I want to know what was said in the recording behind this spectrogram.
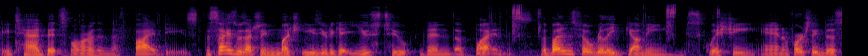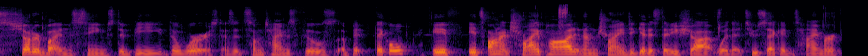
a tad bit smaller than the 5Ds. The size was actually much easier to get used to than the buttons. The buttons feel really gummy, squishy, and unfortunately the shutter button seems to be the worst as it sometimes feels a bit fickle. If it's on a tripod and I'm trying to get a steady shot with a two second timer,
